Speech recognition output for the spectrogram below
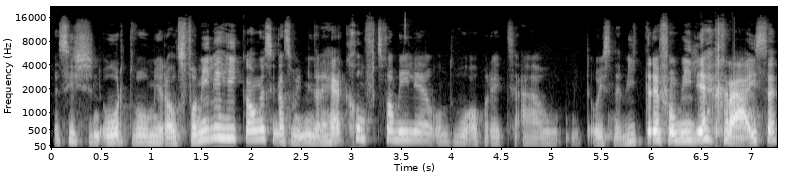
es ist ein Ort, wo wir als Familie hingegangen sind, also mit meiner Herkunftsfamilie und wo aber jetzt auch mit unseren weiteren Familienkreisen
